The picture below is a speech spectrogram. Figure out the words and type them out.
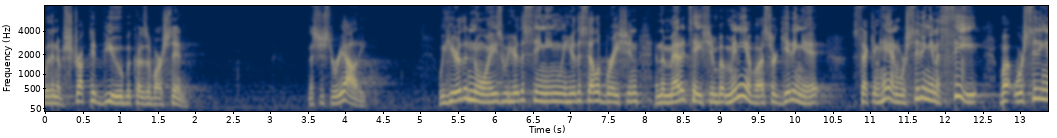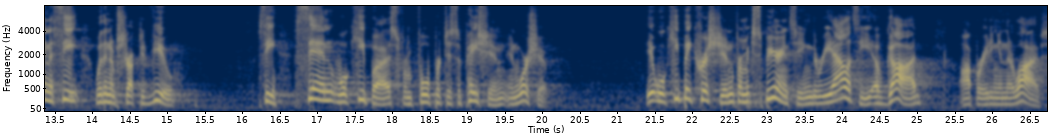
with an obstructed view because of our sin. That's just a reality. We hear the noise, we hear the singing, we hear the celebration and the meditation, but many of us are getting it secondhand. We're sitting in a seat, but we're sitting in a seat with an obstructed view. See, sin will keep us from full participation in worship. It will keep a Christian from experiencing the reality of God operating in their lives.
